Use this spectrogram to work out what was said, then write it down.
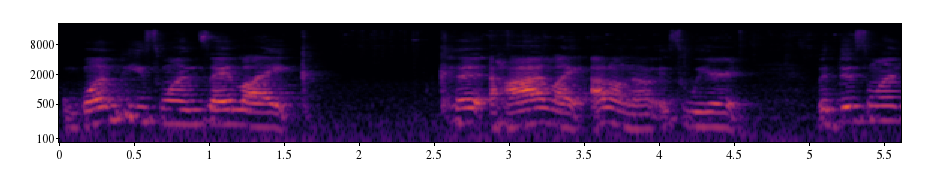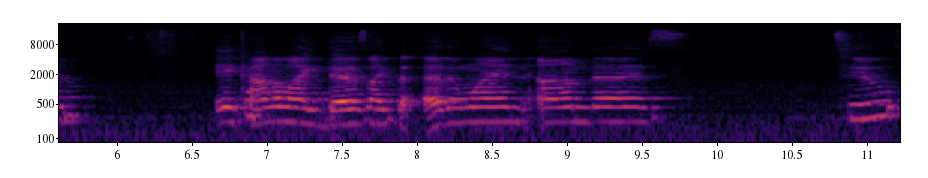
one piece ones, they like cut high. Like, I don't know. It's weird. But this one, it kind of like does like the other one um does too.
